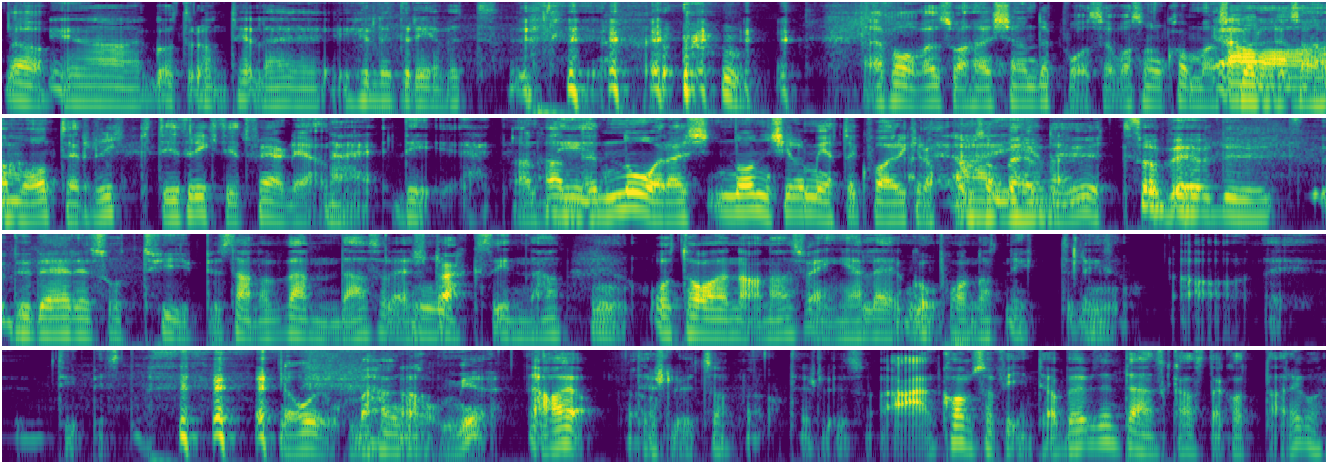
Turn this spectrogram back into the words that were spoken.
Ja. innan han gått runt hela, drevet. Det var väl så han kände på sig vad som komma skulle Ja. så han var inte riktigt riktigt färdig än. Nej, det, Han det- hade några, någon kilometer kvar i kroppen som Jajamän, behövde ut. Som behövde ut. Det där är så typiskt han att vända sådär Mm. strax innan Mm. och ta en annan sväng eller gå Mm. på något nytt. Liksom. Ja, det typiskt. Jo, jo, men han Ja. kom ju. Ja, ja, till slut så. Ja. Till slut så. Han kom så fint. Jag behövde inte ens kasta kottar igår.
